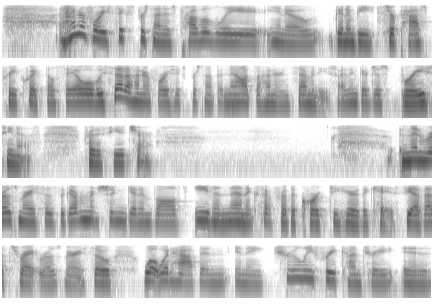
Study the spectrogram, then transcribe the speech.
146% is probably, you know, going to be surpassed pretty quick. They'll say, "Oh, well, we said 146%, but now it's 170." So I think they're just bracing us for the future and then Rosemary says the government shouldn't get involved even then except for the court to hear the case. Yeah, that's right, Rosemary. So what would happen in a truly free country is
